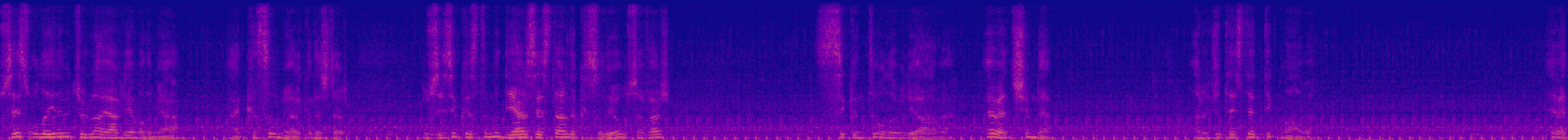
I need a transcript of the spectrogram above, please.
Bu ses olayını bir türlü ayarlayamadım ya. Yani kısılmıyor arkadaşlar. Bu sesi kıstığımda diğer sesler de kısılıyor. Bu sefer sıkıntı olabiliyor abi. Evet şimdi aracı test ettik mi abi? Evet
